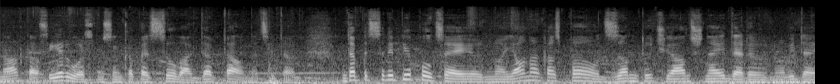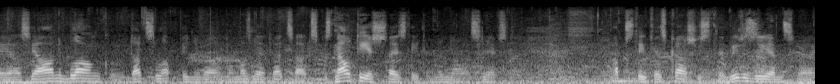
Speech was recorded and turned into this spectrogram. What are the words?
nāk tās ierosmes un kāpēc cilvēki dara tā un ne citādi. Un tāpēc arī piepildīju no jaunākās paudzes Zanu Tuču, Jānu Šneideru, no vidējās Jānu Blanku, Dats Lapiņu, vēl no mazliet vecāks, kas nav tieši saistīti ar Bruno Vasiljevski. Apstīties, kā šis virziens vai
